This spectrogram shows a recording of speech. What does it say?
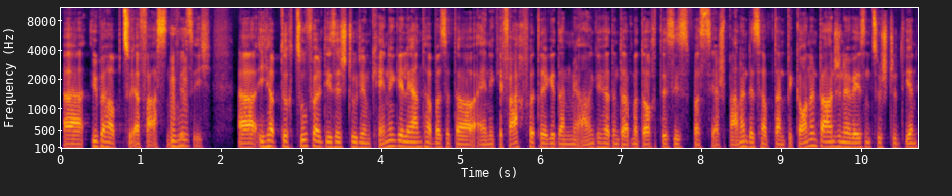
äh, überhaupt zu erfassen mhm. für sich. Äh, ich habe durch Zufall dieses Studium kennengelernt, habe also da einige Fachvorträge dann mir angehört und habe mir gedacht, das ist was sehr Spannendes, habe dann begonnen, Bauingenieurwesen zu studieren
